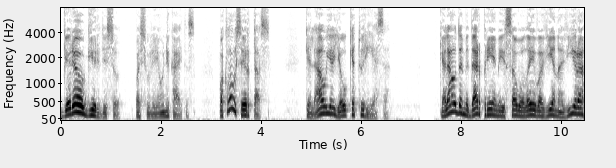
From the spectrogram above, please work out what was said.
Geriau girdysiu, pasiūlė jaunikaitis. Paklausė ir tas. Keliauja jau keturiese. Keliaudami dar priėmė į savo laivą vieną vyrą,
